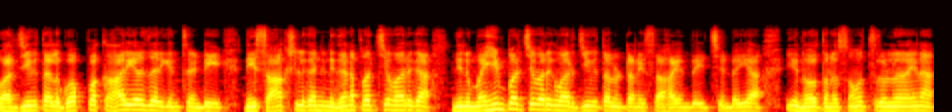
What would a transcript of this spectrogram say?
వారి జీవితాల్లో గొప్ప కార్యాలు జరిగించండి. నీ సాక్షులుగా నిన్ను గణపరిచేవారుగా నిన్ను మహింపరిచేవారుగా వారి జీవితాలు ఉంటానికి సహాయం తెచ్చండి అయ్యా. ఈ నూతన సంవత్సరంలోనైనా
